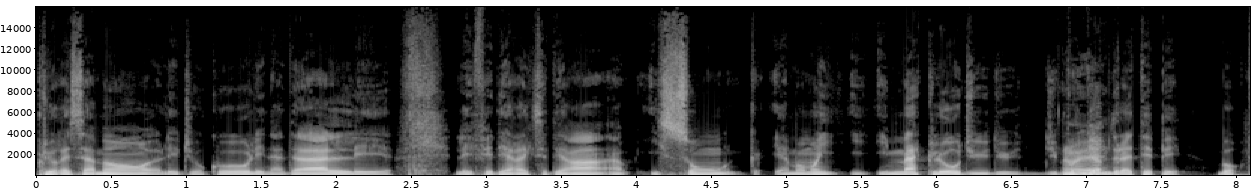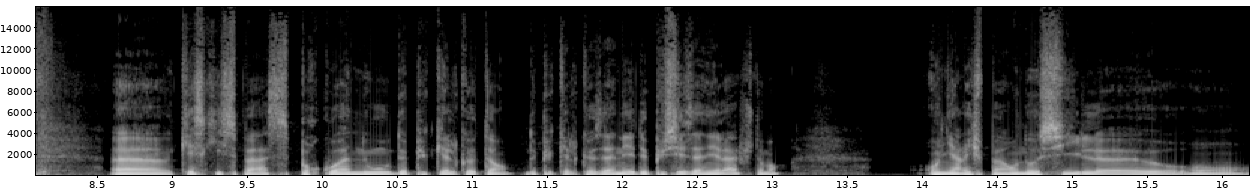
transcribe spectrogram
plus récemment, les Djoko, les Nadal, les, les Federer, etc., hein, ils sont, et à un moment, ils, ils- ils maquent le haut du, du, du podium Ouais. de l'ATP. Bon. Euh, Qu'est-ce qui se passe? Pourquoi nous, depuis quelques temps, depuis quelques années, depuis ces années-là, justement, on n'y arrive pas, on oscille, euh, on,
